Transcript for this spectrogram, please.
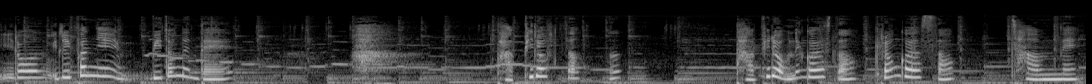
이런, 리파님 믿었는데. 하, 다 필요 없어, 응? 다 필요 없는 거였어. 그런 거였어. 참네.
